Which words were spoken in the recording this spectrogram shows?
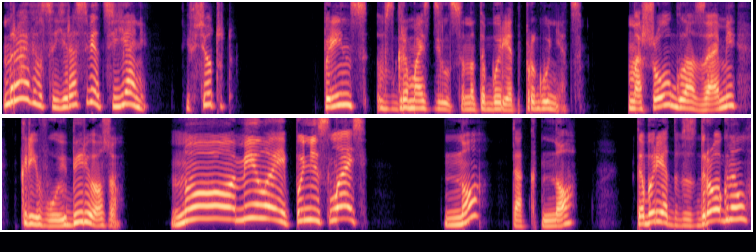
Нравился Яросвет Сияне, и все тут. Принц взгромоздился на табурет прогунец. Нашел глазами кривую березу. «Но, милой, понеслась!» Но, так но. Табурет вздрогнул,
